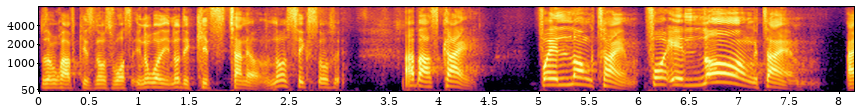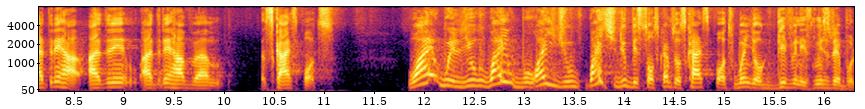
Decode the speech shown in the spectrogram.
Those who have kids knows what, you know what, you know the kids channel. No 603. How about Sky? For a long time, for a long time, I didn't have, I didn't, I didn't have um, Sky Sports. Why will you, why, why, you, why should you be subscribed to Sky Sports when your giving is miserable?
